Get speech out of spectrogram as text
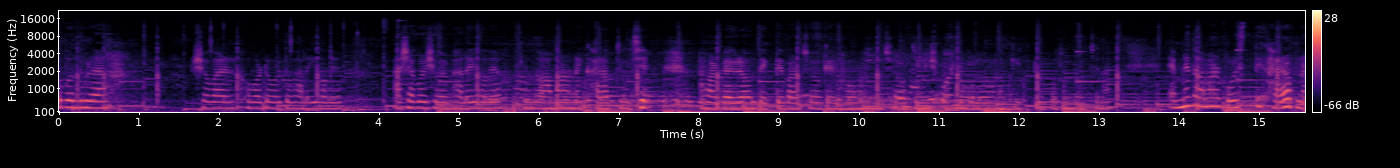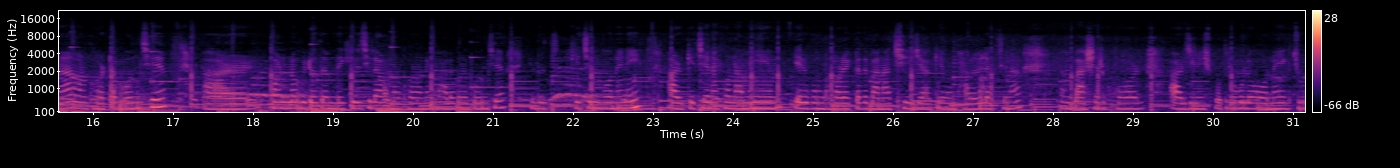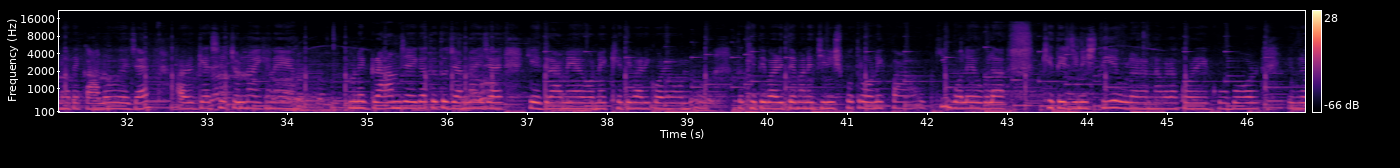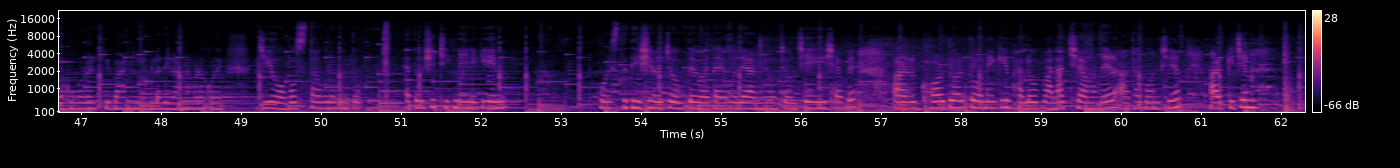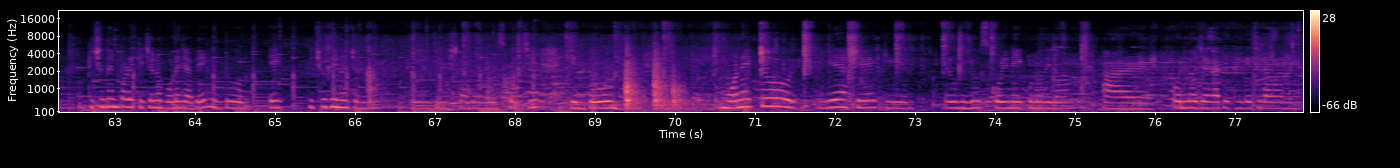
Hello বন্ধুরা, সবার খবর টবর তো ভালোই হবে। আশা করি সবার ভালোই হবে, কিন্তু আমার অনেক খারাপ চলছে। আমার ব্যাকগ্রাউন্ড দেখতে পারছ, কীরকম সব জিনিসপত্রগুলো আমাকে একটু পছন্দ হচ্ছে না। এমনি তো আমার পরিস্থিতি খারাপ না, আমার ঘরটা বনছে আর ভিডিওতে আমি দেখিয়েছিলাম, আমার ঘর অনেক ভালো করে বনছে, কিন্তু কিচেন বনে নেই আর কিচেন এখন আমি এরকম ঘর একটাতে বানাচ্ছি যাকে আমার ভালোই লাগছে না। বাঁশের ঘর আর জিনিসপত্রগুলো অনেক চুলাতে কালো হয়ে যায়। আর গ্যাসের জন্য এখানে মানে গ্রাম জায়গাতে তো জানাই যায় যে গ্রামে অনেক খেতিবাড়ি করে, তো খেতিবাড়িতে মানে জিনিসপত্র অনেক পা কি বলে ওগুলা? ক্ষেতের জিনিস দিয়ে ওগুলা রান্নাবাড়া করে। গোবর, এগুলো গোবরের কি বানিয়ে এগুলো দিয়ে রান্নাবাড়া করে। যে অবস্থাগুলো কিন্তু এত বেশি ঠিক নেই নাকি পরিস্থিতি হিসাবে চলতে হয়, তাই বলে আমিও চলছি এই হিসাবে। আর ঘর দুয়ার তো অনেকেই ভালো বানাচ্ছে আমাদের আধা বনছে আর কিচেন কিছুদিন পরে কিচেনও বনে যাবে, কিন্তু এই কিছুদিনের জন্য এই জিনিসটা আমি ইউজ করছি। কিন্তু মনে একটু ইয়ে আসে কি এরকম ইউজ করিনি কোনো দিনও আর অন্য জায়গাতে থেকেছিলাম আমি।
